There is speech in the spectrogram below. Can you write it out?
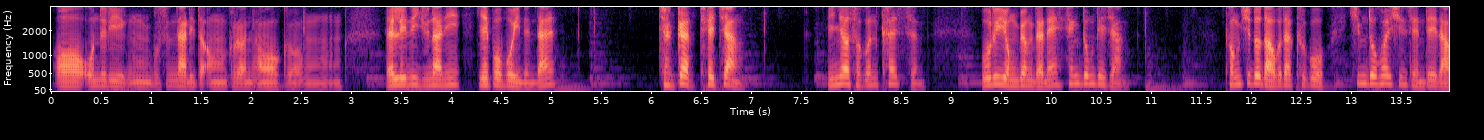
어 오늘이 음, 무슨 날이다 음, 그런 어그 음. 엘린이 유난히 예뻐 보이는 날 잠깐 대장. 이 녀석은 칼슨. 우리 용병단의 행동대장. 덩치도 나보다 크고 힘도 훨씬 센데 나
